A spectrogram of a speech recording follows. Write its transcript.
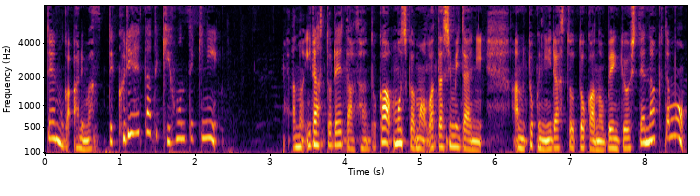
ていうのがあります。で、クリエイターって基本的に、あの、イラストレーターさんとか、もしくはまあ私みたいに、あの、特にイラストとかの勉強してなくても、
